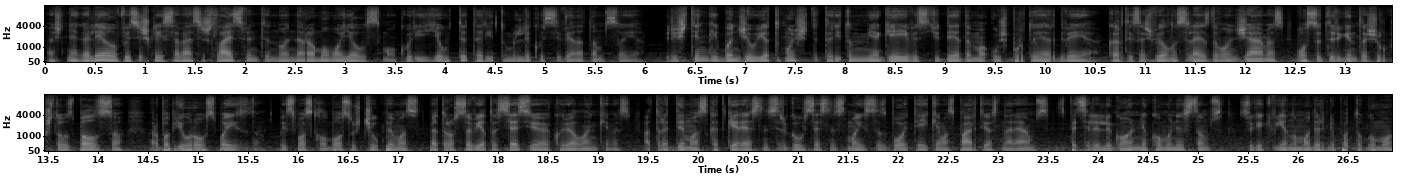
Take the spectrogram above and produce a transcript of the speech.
Aš negalėjau visiškai savęs išlaisvinti nuo neramumo jausmo, kurį jauti tarytum likusi viena tamsoje. Ryštingai bandžiau jį atmušti, tarytum mėgeivis judėdama užburtoje erdvėje. Kartais aš vėl nusileisdavau ant žemės, vos sutirginta šiurkštaus balso arba bjauraus vaizdo. Laisvos kalbos užčiaupimas Petro sovietų sesijoje, kurioje lankėmės. Atradimas, kad geresnis ir gausesnis maistas buvo teikiamas partijos nariams, speciali ligoninė komunistams su kiekvienu moderniu patogumu,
